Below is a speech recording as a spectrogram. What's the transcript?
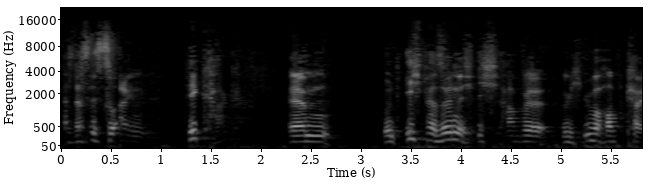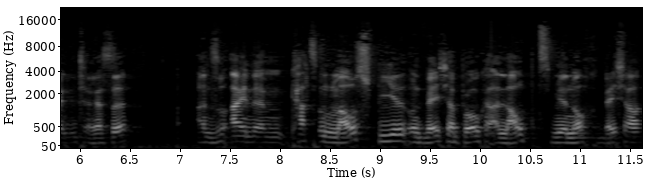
also das ist so ein Hickhack. Ähm, und ich persönlich, ich habe wirklich überhaupt kein Interesse an so einem Katz-und-Maus-Spiel und welcher Broker erlaubt es mir noch, welcher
